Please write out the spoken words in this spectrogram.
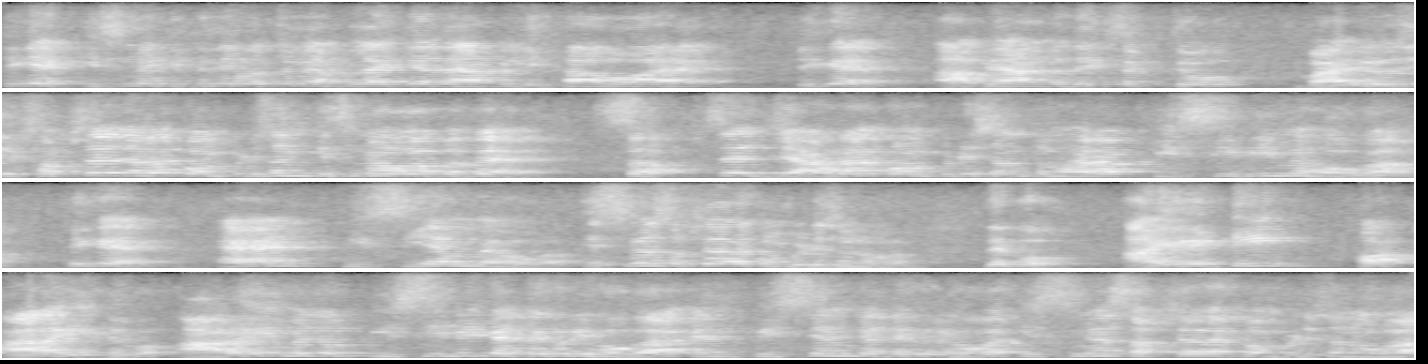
ठीक है? किसमें कितने बच्चों ने अप्लाई किया था, यहाँ पे लिखा हुआ है ठीक है? आप यहाँ पे देख सकते हो बायोलॉजी सबसे ज़्यादा कंपटीशन किसमें होगा पता है? सबसे ज़्यादा कंपटीशन तुम्हारा पीसीबी में होगा, ठीक है? एंड पीसीएम में होगा। इसमें सबसे ज़्यादा कंपटीशन होगा। देखो आईआईटी और आरआई देखो आरआई में जो पीसीबी कैटेगरी होगा एंड पीसीएम कैटेगरी होगा, इसमें सबसे ज़्यादा कंपटीशन होगा,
